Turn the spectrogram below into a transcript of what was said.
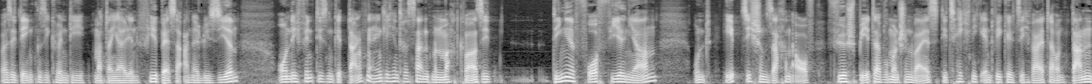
weil sie denken, sie können die Materialien viel besser analysieren. Und ich finde diesen Gedanken eigentlich interessant. Man macht quasi Dinge vor vielen Jahren und hebt sich schon Sachen auf für später, wo man schon weiß, die Technik entwickelt sich weiter und dann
